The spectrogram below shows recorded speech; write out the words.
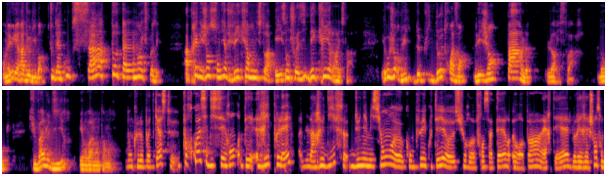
on a eu les radios libres. Tout d'un coup, ça a totalement explosé. Après, les gens se sont dit, je vais écrire mon histoire. Et ils ont choisi d'écrire leur histoire. Et aujourd'hui, depuis deux, trois ans, les gens parlent leur histoire. Donc, tu vas le dire et on va l'entendre. Donc le podcast, pourquoi c'est différent des replays, la rediff d'une émission euh, qu'on peut écouter euh, sur euh, France Inter, Europe 1, RTL, Le Rire et Chanson?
